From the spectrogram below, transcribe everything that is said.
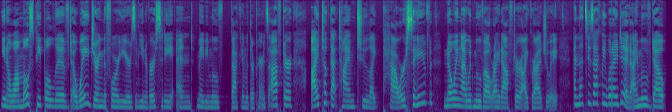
you know, while most people lived away during the four years of university and maybe moved back in with their parents after, I took that time to like power save, knowing I would move out right after I graduate. And that's exactly what I did. I moved out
